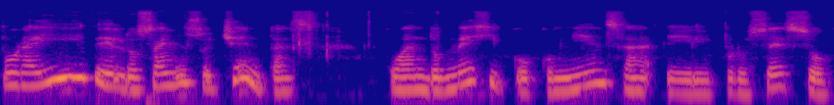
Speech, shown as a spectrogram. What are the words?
Por ahí de los años 80, cuando México comienza el proceso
